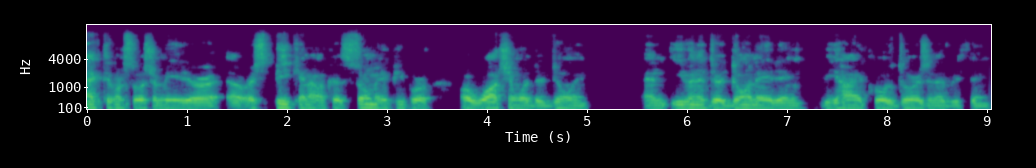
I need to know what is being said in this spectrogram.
active on social media or or speaking out because so many people are watching what they're doing, and even if they're donating behind closed doors and everything,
